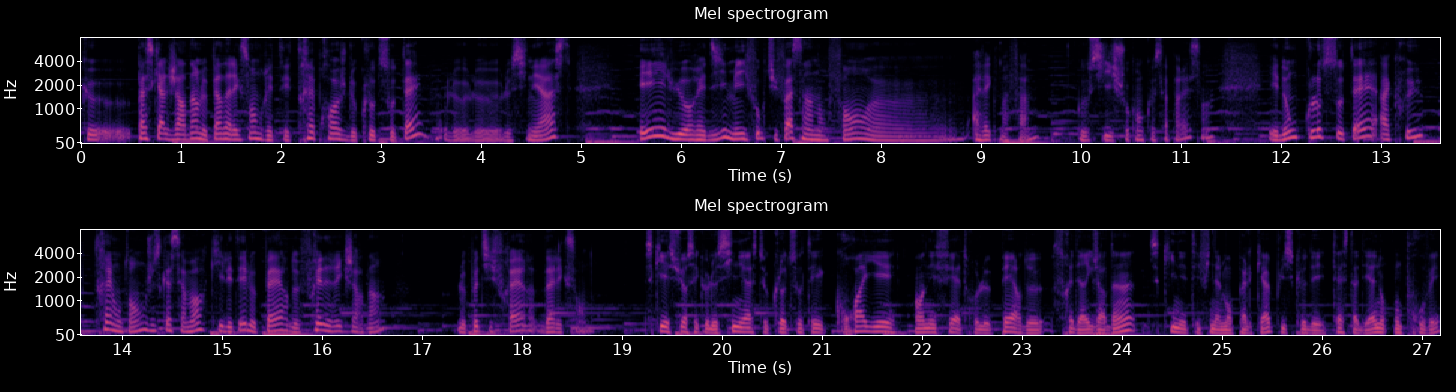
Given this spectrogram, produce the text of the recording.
que Pascal Jardin, le père d'Alexandre, était très proche de Claude Sautet, le, cinéaste, et lui aurait dit mais il faut que tu fasses un enfant euh, avec ma femme, aussi choquant que ça paraisse. Hein. Et donc Claude Sautet a cru très longtemps, jusqu'à sa mort, qu'il était le père de Frédéric Jardin, le petit frère d'Alexandre. Ce qui est sûr, c'est que le cinéaste Claude Sauté croyait en effet être le père de Frédéric Jardin, ce qui n'était finalement pas le cas puisque des tests ADN ont prouvé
